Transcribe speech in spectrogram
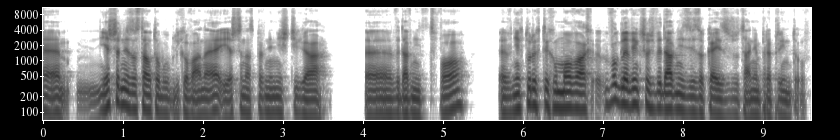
E, jeszcze nie zostało to opublikowane, jeszcze nas pewnie nie ściga e, wydawnictwo. W niektórych tych umowach, w ogóle większość wydawnictw jest ok z wrzucaniem preprintów.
